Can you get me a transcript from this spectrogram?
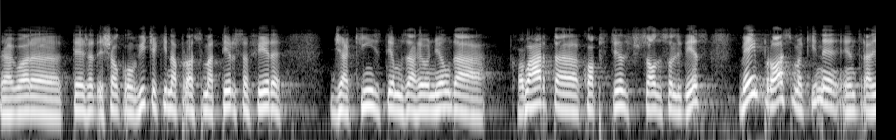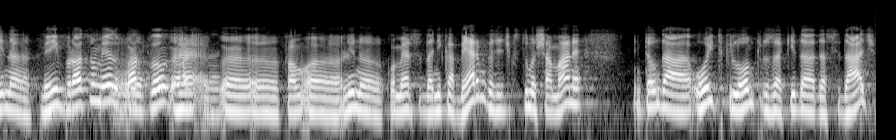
Agora até já deixar o convite aqui na próxima terça-feira, dia 15, temos a reunião da quarta Copa Estrela de Futsal da Solidez, bem próximo aqui, né? Entra ali na. Bem próximo mesmo, 4 quilômetros. É, né? ali no comércio da Nica Berma, que a gente costuma chamar, né? Então dá 8 quilômetros aqui da, da cidade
